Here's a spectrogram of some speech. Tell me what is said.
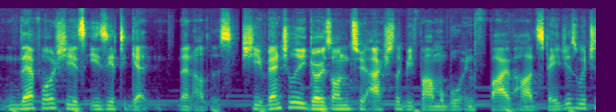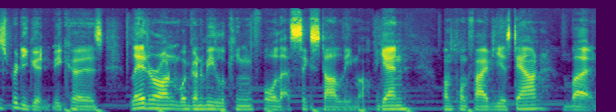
therefore she is easier to get than others. She eventually goes on to actually be farmable in five hard stages, which is pretty good because later on we're going to be looking for that six star Lima. Again, 1.5 years down, but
